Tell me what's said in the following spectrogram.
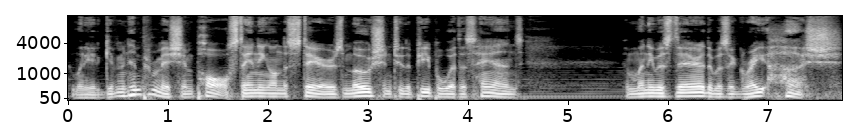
And When he had given him permission, Paul, standing on the stairs, motioned to the people with his hands. And when he was there, there was a great hush.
